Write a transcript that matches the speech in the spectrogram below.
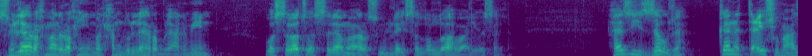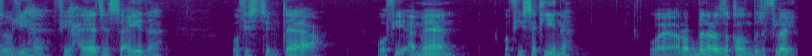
بسم الله الرحمن الرحيم والحمد لله رب العالمين والصلاة والسلام على رسول الله صلى الله عليه وسلم. هذه الزوجة كانت تعيش مع زوجها في حياة سعيدة وفي استمتاع وفي أمان وفي سكينة وربنا رزقهم بطفلين.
